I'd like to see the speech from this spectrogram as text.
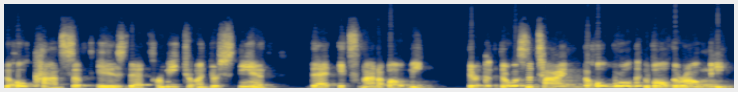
The whole concept is that for me to understand that it's not about me. There, there was a time the whole world evolved around me.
